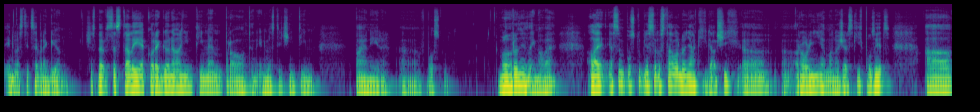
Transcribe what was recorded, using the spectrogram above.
investice v regionu. Že jsme se stali jako regionálním týmem pro ten investiční tým Pioneer v Bostonu. Bylo hrozně zajímavé, ale já jsem postupně se dostával do nějakých dalších rolí a manažerských pozic a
